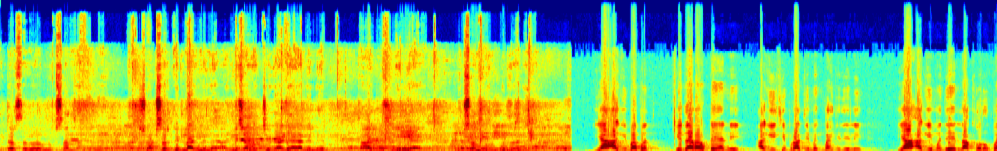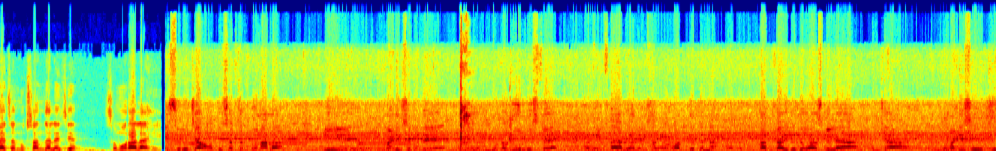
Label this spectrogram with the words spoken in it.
इतर सगळं नुकसान झालेलं आहे. शॉर्ट सर्किट लागलेलं आहे. अग्निशामकची गाड्या आलेल्या आहेत आग विजलेली आहे. नुकसान भरपूर झाले या आगीबाबत केदार आवटे यांनी आगीची प्राथमिक माहिती दिली. या आगीमध्ये लाखो रुपयाचं नुकसान झाल्याचे समोर आलं आहे. सिरीच्या ऑफिसरचा फोन आला की एम आय डी सीमध्ये मोठा धूर दिसतोय. तयार झाल्यासारखं वाटतं त्यांना. तात्काळ इथे जवळ असलेल्या आमच्या एम आय डी सीची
